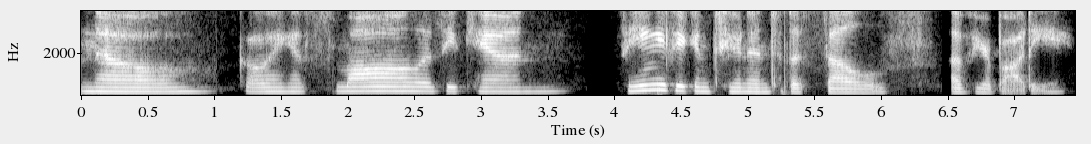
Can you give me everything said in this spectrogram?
Now going as small as you can, seeing if you can tune into the cells of your body.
